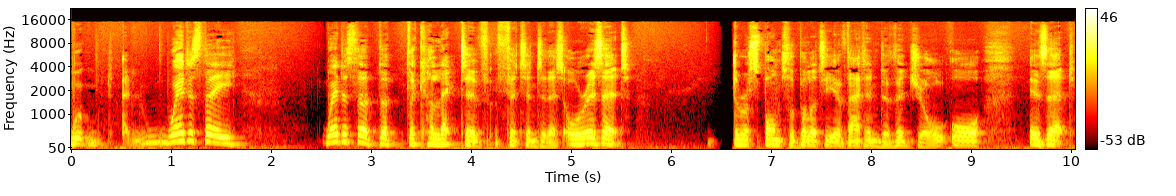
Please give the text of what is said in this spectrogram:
where does the where does the, the, the collective fit into this? Or is it the responsibility of that individual, or is it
